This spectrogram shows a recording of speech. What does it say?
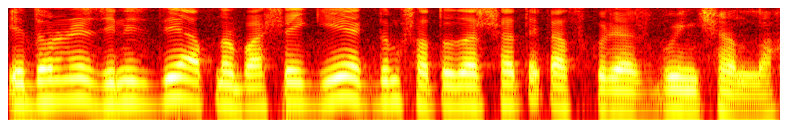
এ ধরনের জিনিস দিয়ে আপনার বাসায় গিয়ে একদম সততার সাথে কাজ করে আসব ইনশাল্লাহ।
